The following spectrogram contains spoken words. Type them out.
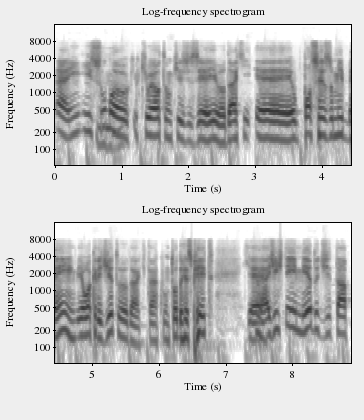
É, em, em suma, o que o Elton quis dizer aí, o Dak, é, eu posso resumir bem, eu acredito, Dak, tá? Com todo respeito, que é, a gente tem medo de estar tá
